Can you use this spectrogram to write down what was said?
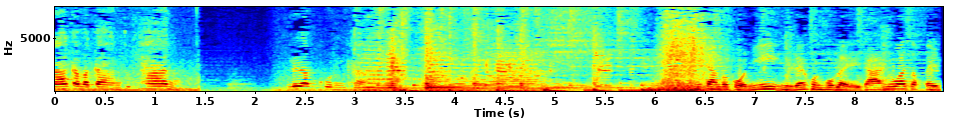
คณะกรรมการทุกท่าน เลือกคุณค่ะ มีการประกวดนี่หนูได้คนพบหลายๆด้านไม่ว่าจะเป็น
